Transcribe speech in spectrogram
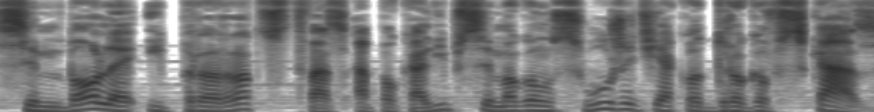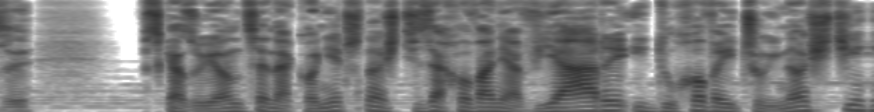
symbole i proroctwa z Apokalipsy mogą służyć jako drogowskazy, wskazujące na konieczność zachowania wiary i duchowej czujności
